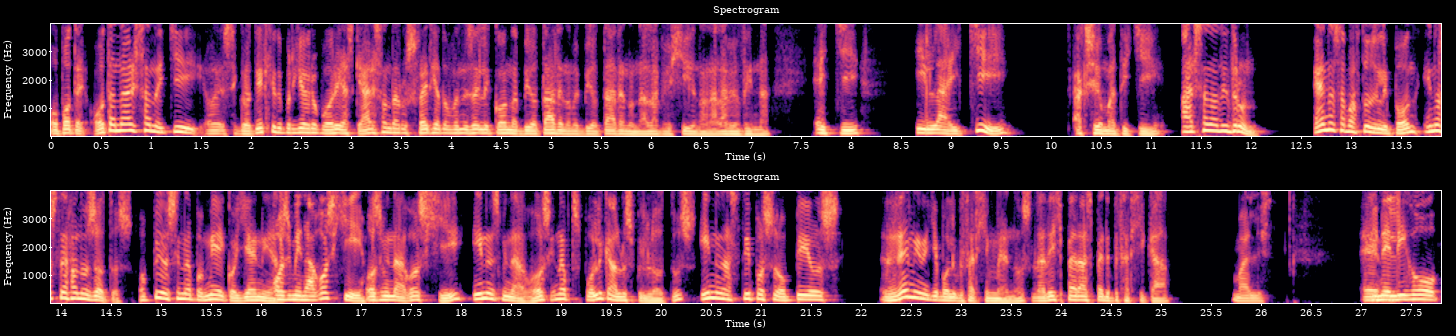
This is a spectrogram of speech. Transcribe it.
Οπότε, όταν άρχισαν εκεί, ε, συγκροτήθηκε το Υπουργείο Αεροπορίας και άρχισαν τα ρουσφέτια των Βενιζελικών να μπει ο τάδε, να μην μπει ο τάδε, να αναλάβει ο Χ, να αναλάβει ο Δίνα, εκεί οι λαϊκοί αξιωματικοί άρχισαν να αντιδρούν. Ένας από αυτούς λοιπόν είναι ο Στέφανος Ζώτος, ο οποίος είναι από μια οικογένεια. Ο Σμιναγός Χ. Ο Σμιναγός Χ είναι Σμιναγός, είναι από τους πολύ καλούς πιλότους. Είναι ένας τύπος ο οποίος δεν είναι και πολύ πειθαρχημένος, δηλαδή έχει περάσει πέντε πειθαρχικά. Μάλιστα. Ε, είναι λίγο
